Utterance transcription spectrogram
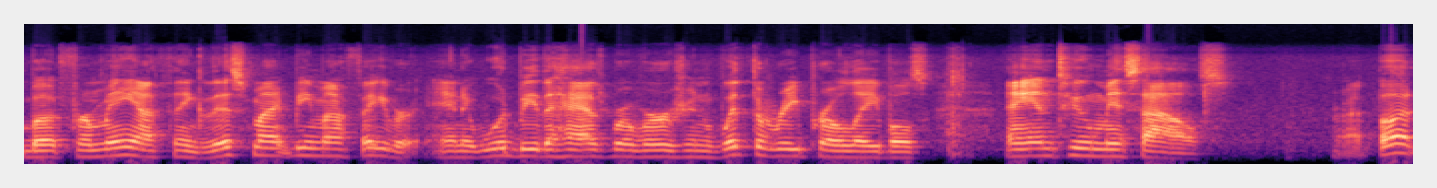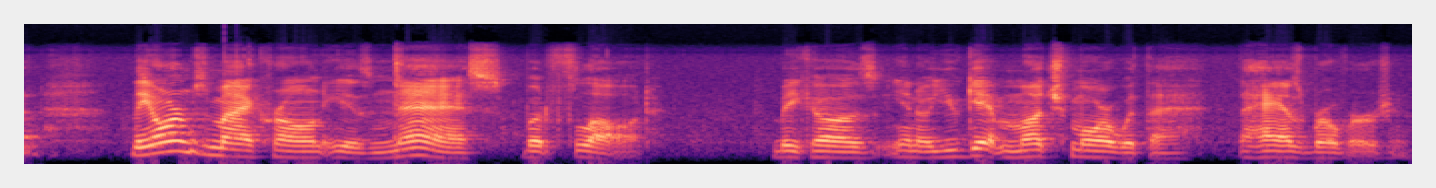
But for me, I think this might be my favorite, and it would be the Hasbro version with the repro labels and two missiles. Right, but the arms Micron is nice but flawed because you know you get much more with the the Hasbro version.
